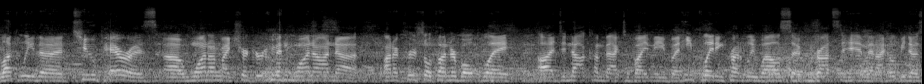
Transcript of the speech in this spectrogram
luckily the two paras, uh, one on my Trick Room and one on, uh, on a crucial Thunderbolt play uh, did not come back to bite me, but he played incredibly well, so congrats to him, and I hope he does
